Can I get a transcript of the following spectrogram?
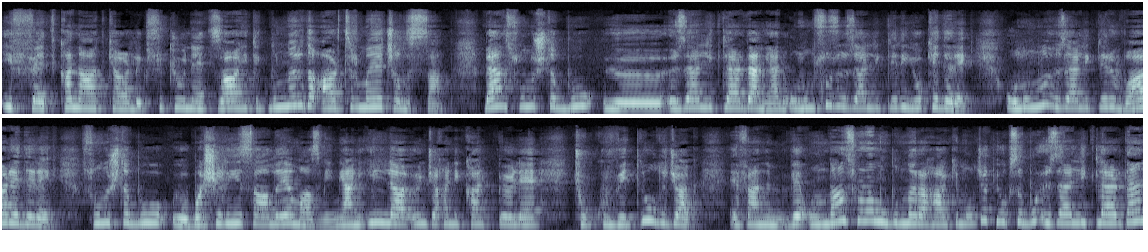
iffet, kanaatkarlık, sükunet, zahitlik bunları da artırmaya çalışsam. Ben sonuçta bu e, özelliklerden yani olumsuz özellikleri yok ederek, olumlu özellikleri var ederek sonuçta bu e, başarıyı sağlayamaz mıyım? Yani illa önce hani kalp böyle çok kuvvetli olacak efendim ve ondan sonra mı bunlara hakim olacak yoksa bu özelliklerden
